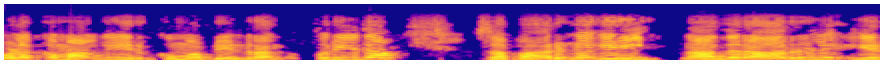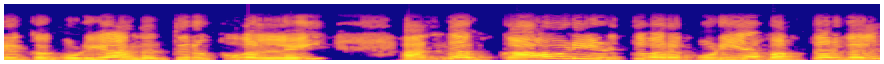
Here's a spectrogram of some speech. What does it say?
முழக்கமாக இருக்கும் அப்படின்றாங்க. புரியுதா? சோ அப்ப அருணகிரி நாதர் அருள் இருக்கக்கூடிய அந்த திருப்புகளை அந்த காவடி எடுத்து வரக்கூடிய பக்தர்கள்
